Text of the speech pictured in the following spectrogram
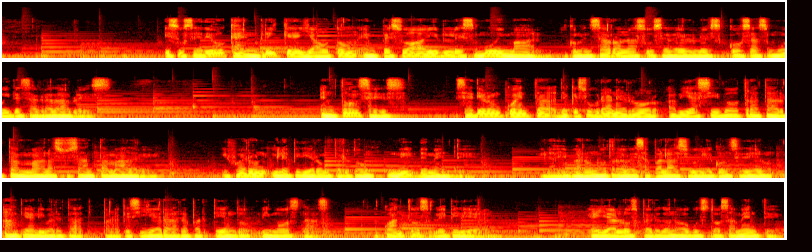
Y sucedió que a Enrique y a Otón empezó a irles muy mal y comenzaron a sucederles cosas muy desagradables. Entonces se dieron cuenta de que su gran error había sido tratar tan mal a su Santa Madre, y fueron y le pidieron perdón humildemente, y la llevaron otra vez a palacio y le concedieron amplia libertad para que siguiera repartiendo limosnas a cuantos le pidieran. Ella los perdonó gustosamente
